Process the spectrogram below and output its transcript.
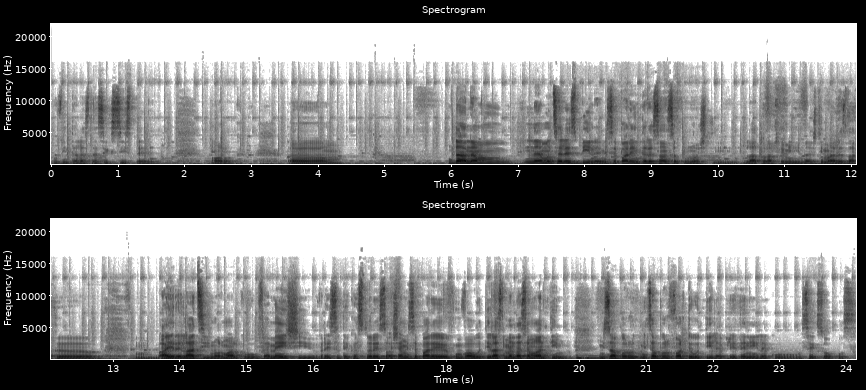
cuvintele astea sexiste, mă rog. Uh, da, ne-am, ne-am înțeles bine. Mi se pare interesant să cunoști latura feminină, știi, mai ales dacă ai relații normal cu femei și vrei să te căsătorești sau așa, mi se pare cumva util. Asta mi-am dat seama în timp. Uh-huh. Mi, s-a părut, mi s-au părut foarte utile prieteniile cu sex opus,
